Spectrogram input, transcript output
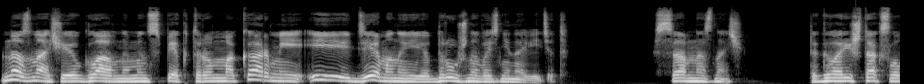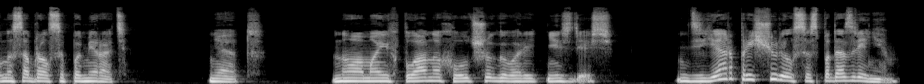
Назначь ее главным инспектором Макарми, и демоны ее дружно возненавидят. Сам назначь. Ты говоришь так, словно собрался помирать. Нет. Но о моих планах лучше говорить не здесь. Дьяр прищурился с подозрением.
